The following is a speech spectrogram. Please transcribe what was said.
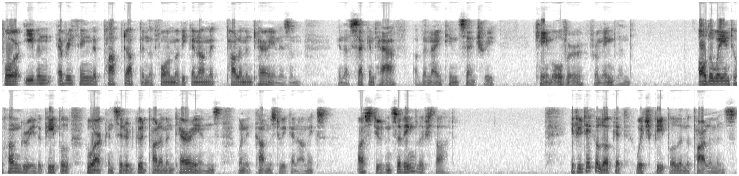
For even everything that popped up in the form of economic parliamentarianism in the second half of the 19th century came over from England. All the way into Hungary, the people who are considered good parliamentarians when it comes to economics are students of English thought. If you take a look at which people in the parliaments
